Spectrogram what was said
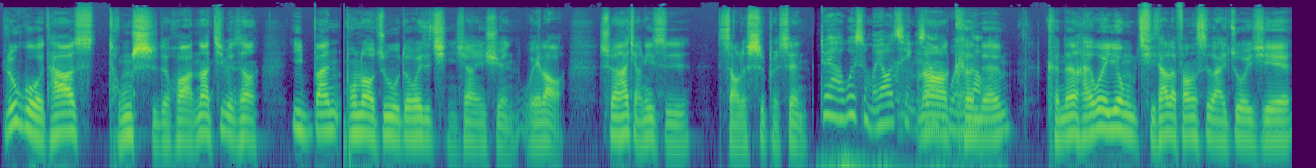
如果他是同时的话，那基本上一般碰到的住户都会是倾向于选围老，虽然他奖励值少了十 percent。对啊，为什么要倾向危老？那可能可能还会用其他的方式来做一些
